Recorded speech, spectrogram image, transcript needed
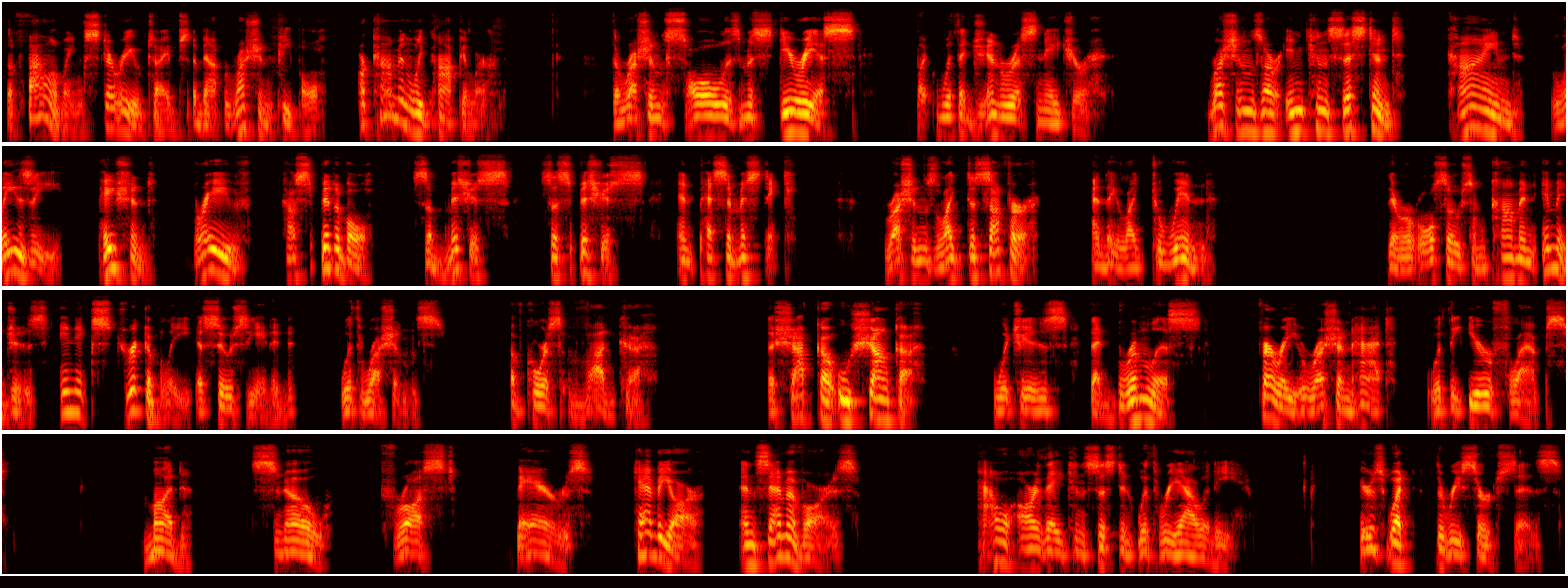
The following stereotypes about Russian people are commonly popular. The Russian soul is mysterious, but with a generous nature. Russians are inconsistent, kind, lazy, patient, brave, hospitable, submissious, suspicious, and pessimistic. Russians like to suffer, and they like to win. There are also some common images inextricably associated with Russians. Of course, vodka, the shapka ushanka, which is that brimless, furry Russian hat with the ear flaps, mud, snow, frost, bears, caviar, and samovars. How are they consistent with reality? Here's what the research says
